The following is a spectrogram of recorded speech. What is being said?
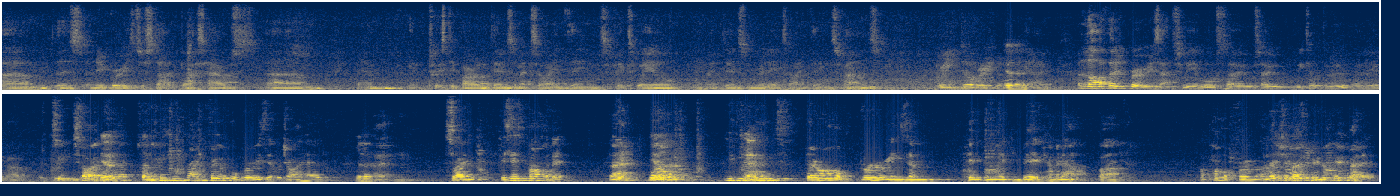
Um, there's a new brewery that's just started, Glass House. Um, um, Twisted Barrel doing some exciting things. Fixed Wheel, you know, doing some really exciting things. Fownes. Green Duck, you Yeah. know. A lot of those breweries actually have also. So we talked earlier about. the So, Green sorry, Yeah, so- you can name three or four breweries there which I heard of. yeah. Uh, So is this part of it? That, Yeah. you know, you've yeah. named there are breweries and people making beer coming out, but apart from unless you're local, you're not hearing about it.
